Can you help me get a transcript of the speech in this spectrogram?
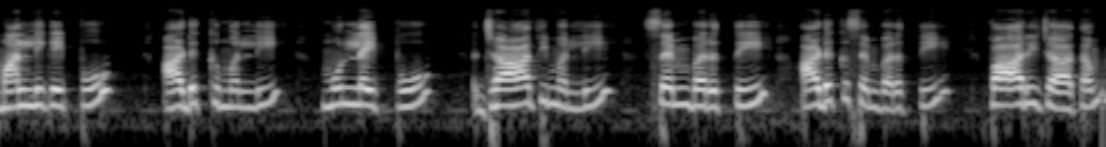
Malligai Poo, Adukku Malli, முல்லைப்பூ ஜாதி மல்லி செம்பருத்தி அடுக்கு செம்பருத்தி பாரிஜாதம்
